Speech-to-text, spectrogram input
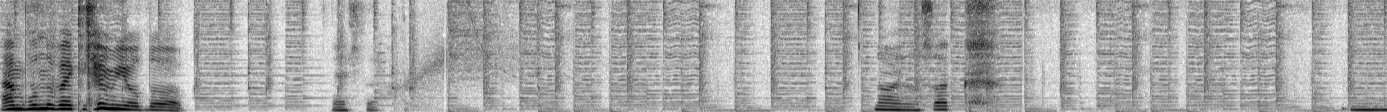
Ben bunu beklemiyordum. Neyse. Ne oynasak? Hmm.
